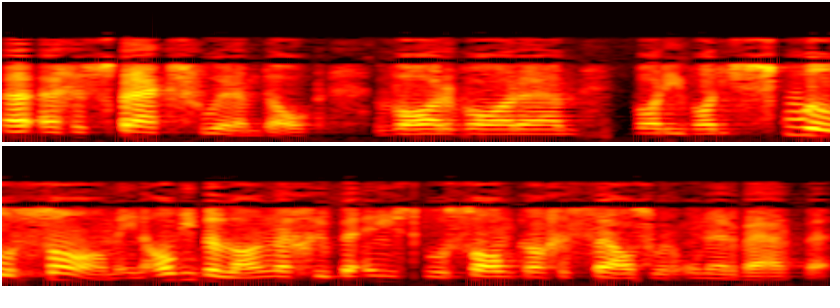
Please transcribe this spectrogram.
'n uh, 'n gespreksforum dalk waar waar ehm um, waar die waar die skool saam en al die belangegroepe in die skool saam kan gesels oor onderwerpe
